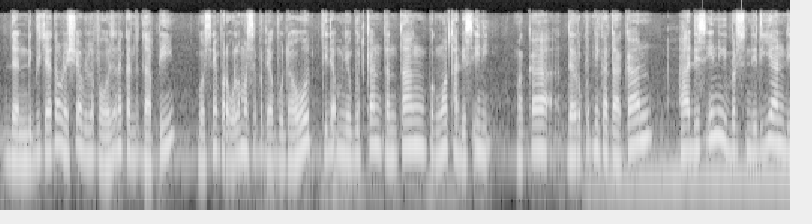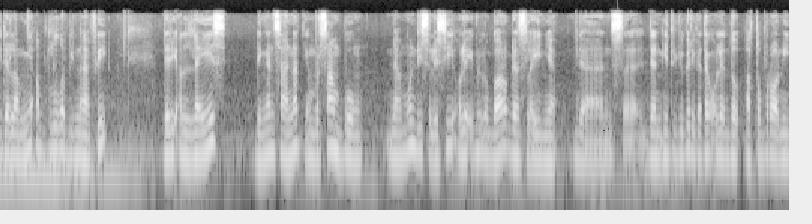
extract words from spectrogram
dan diberitakan oleh Syekh Abdullah Fauzan akan tetapi bahwasanya para ulama seperti Abu Dawud tidak menyebutkan tentang penguat hadis ini. Maka Daruqutni katakan hadis ini bersendirian di dalamnya Abdullah bin Nafi dari Al-Lais dengan sanad yang bersambung namun diselisih oleh Ibnu Mubarak dan selainnya dan dan itu juga dikatakan oleh At-Tabrani.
